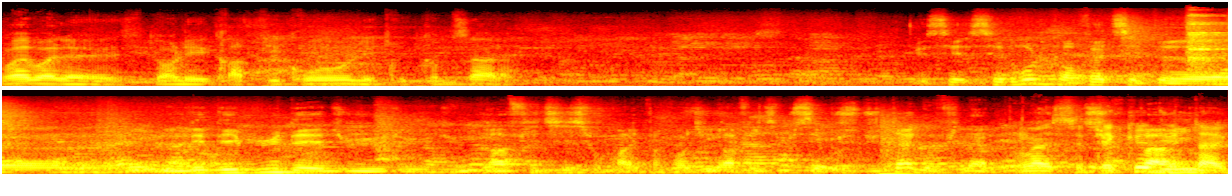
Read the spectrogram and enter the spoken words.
ouais, ouais, les- dans les les trucs comme ça. Là. C'est c'est drôle qu'en fait, c'est euh, les débuts des- du, du- du graffiti sur Paris, enfin, quand je dis graffiti, c'est plus du tag au final. Ouais, c'était que du tag.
